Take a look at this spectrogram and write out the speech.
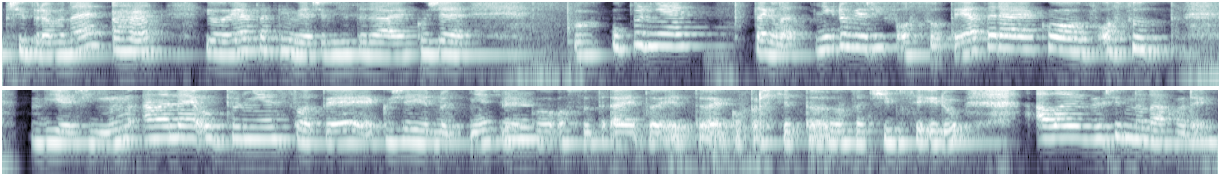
připravené, Aha. tak jo, já taky věřím, že teda jakože úplně takhle. Někdo věří v osud. Já teda jako v osud věřím, ale ne úplně slepě, jakože jednotně, že mm. jako osud a je to, je to jako prostě to, za čím si jdu, ale věřím na náhody.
